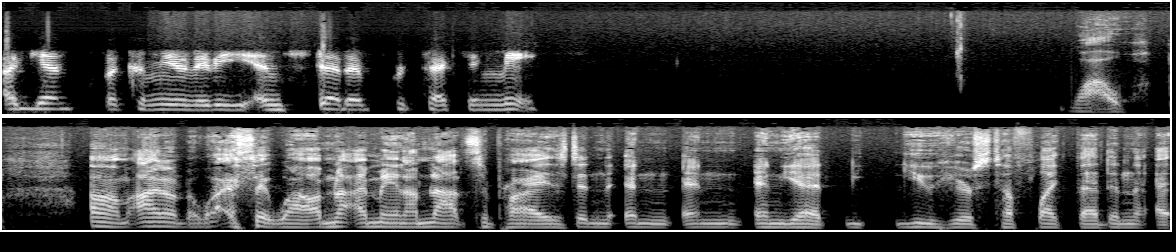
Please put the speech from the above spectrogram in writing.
against the community instead of protecting me. Wow. Um, I don't know why I say wow. I'm not. I mean, I'm not surprised, and and and and yet you hear stuff like that, and uh,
